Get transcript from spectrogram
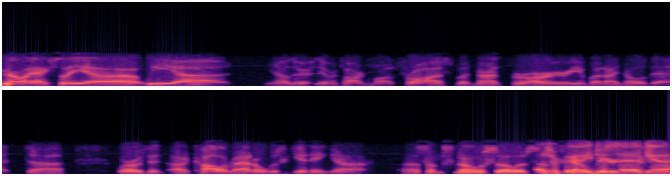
No, actually, uh, we, uh, you know, they they were talking about frost, but not for our area. But I know that uh, where was it? Uh, Colorado was getting uh, uh, some snow, so it's that's it's what Barry just said. Yeah.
